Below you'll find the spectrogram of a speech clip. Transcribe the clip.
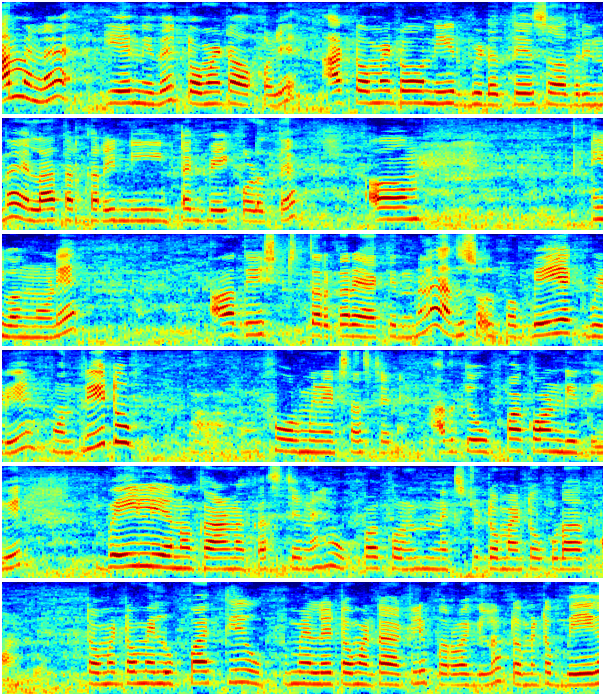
ಆಮೇಲೆ ಏನಿದೆ, ಟೊಮೆಟೊ ಹಾಕ್ಕೊಳ್ಳಿ ಆ ಟೊಮೆಟೊ ನೀರು ಬಿಡುತ್ತೆ, ಸೊ ಅದರಿಂದ ಎಲ್ಲ ತರಕಾರಿ ನೀಟಾಗಿ ಬೇಯ್ಕೊಳ್ಳುತ್ತೆ. ಇವಾಗ ನೋಡಿ. ಅದಿಷ್ಟು ತರಕಾರಿ ಹಾಕಿದ ಮೇಲೆ ಅದು ಸ್ವಲ್ಪ ಬೇಯಕ್ಕೆ ಬಿಡಿ. ಒಂದು ತ್ರೀ ಟು ಫೋರ್ ಮಿನಿಟ್ಸ್ ಅಷ್ಟೇ ಅದಕ್ಕೆ ಉಪ್ಪು ಹಾಕ್ಕೊಂಡಿದ್ದೀವಿ ಬೇಯಲಿ ಅನ್ನೋ ಕಾರಣಕ್ಕಷ್ಟೇ ಉಪ್ಪು ಹಾಕ್ಕೊಂಡು ನೆಕ್ಸ್ಟ್ ಟೊಮೆಟೊ ಕೂಡ ಹಾಕ್ಕೊಂಡು ಟೊಮೆಟೊ ಮೇಲೆ ಉಪ್ಪು ಹಾಕಲಿ, ಉಪ್ಪು ಮೇಲೆ ಟೊಮೆಟೊ ಹಾಕಲಿ, ಪರವಾಗಿಲ್ಲ. ಟೊಮೆಟೊ ಬೇಗ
